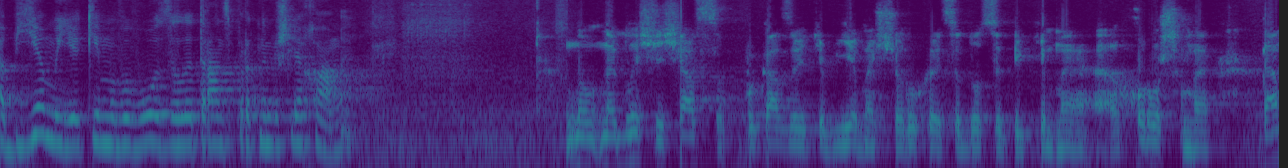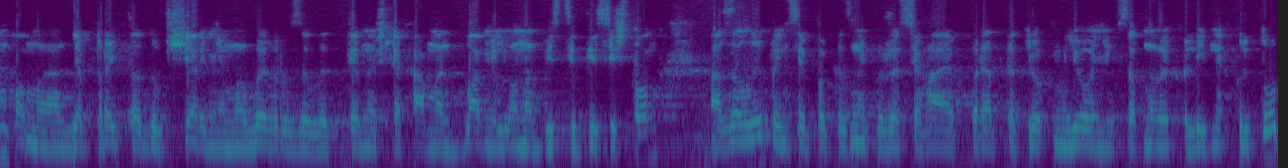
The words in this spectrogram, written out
об'єми, які ми вивозили транспортними шляхами? Ну, найближчий час показують об'єми, що рухаються досить такими е, хорошими темпами. Для прикладу, в червні ми вигрузили тими шляхами 2 мільйона 200 тисяч тонн. А за липень цей показник вже сягає порядка 3 мільйонів зернових олійних культур,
